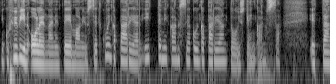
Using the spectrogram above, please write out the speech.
niin hyvin olennainen teema on just se, että kuinka pärjään itteni kanssa ja kuinka pärjään toisten kanssa. Että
